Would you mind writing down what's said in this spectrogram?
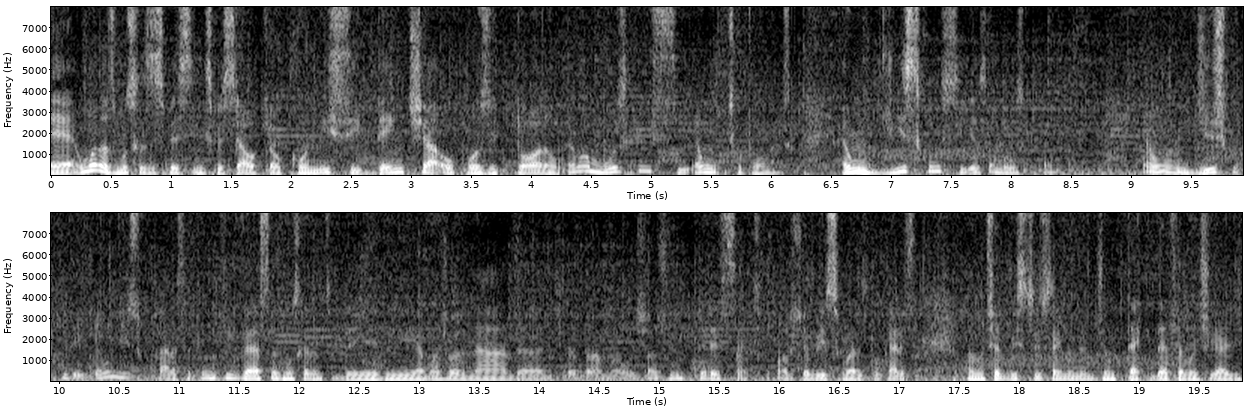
É, uma das músicas em especial, que é o Conincidentia Oppositorum, é uma música em si. É um. Desculpa, uma música. É um disco em si essa música, cara. É um disco que. É um disco, cara. Você tem diversas músicas dentro dele. É uma jornada, de pela mão. Isso eu acho muito interessante. Eu posso ter visto em vários lugares, mas não tinha visto isso ainda dentro de um tech death avant-garde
